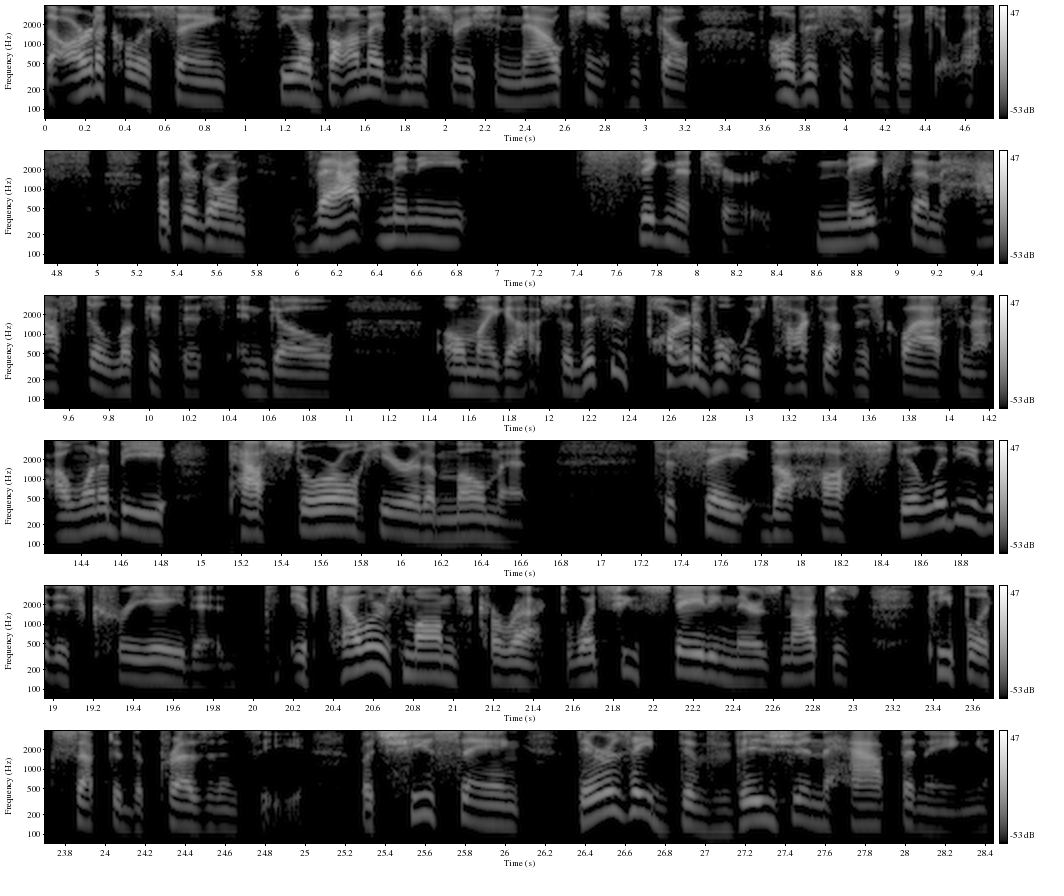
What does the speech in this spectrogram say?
the article is saying the Obama administration now can't just go, oh, this is ridiculous. But they're going, that many signatures makes them have to look at this and go, oh my gosh. So, this is part of what we've talked about in this class, and I, I want to be pastoral here at a moment to say the hostility that is created. If Keller's mom's correct, what she's stating there is not just people accepted the presidency, but she's saying there is a division happening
